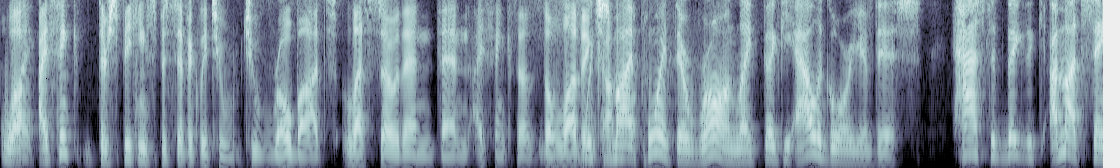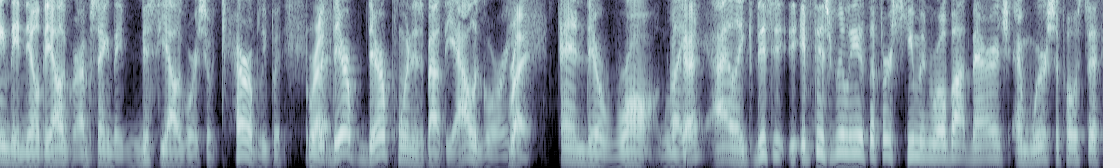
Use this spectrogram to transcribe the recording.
Well, Like- I think they're speaking specifically to to robots, less so than than I think the the loving. which is couple. my point. They're wrong. Like like the allegory of this has to. They, they- I'm not saying they nailed the allegory. I'm saying they missed the allegory so terribly. But Right. but their their point is about the allegory, Right. And they're wrong. Like Okay. I like this. Is, if this really is the first human robot marriage, and we're supposed to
